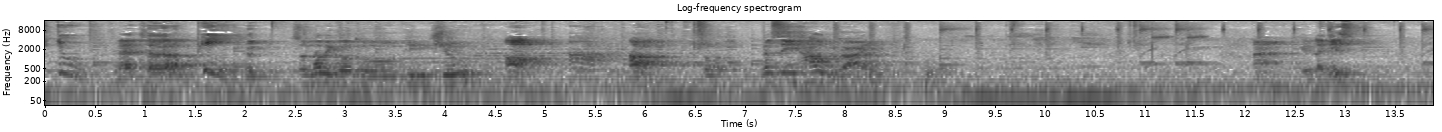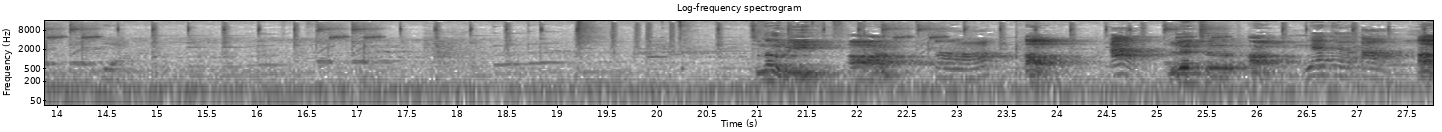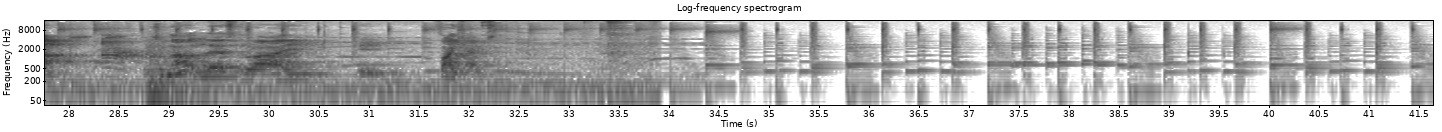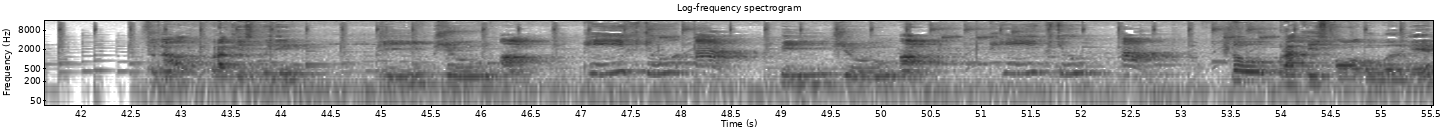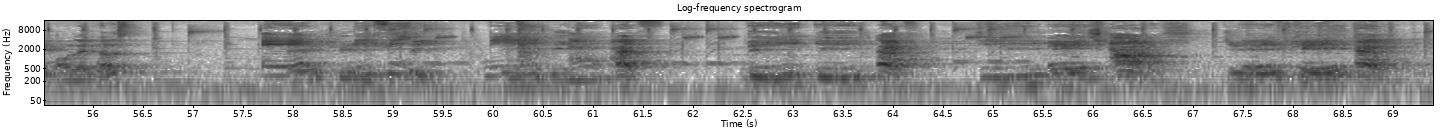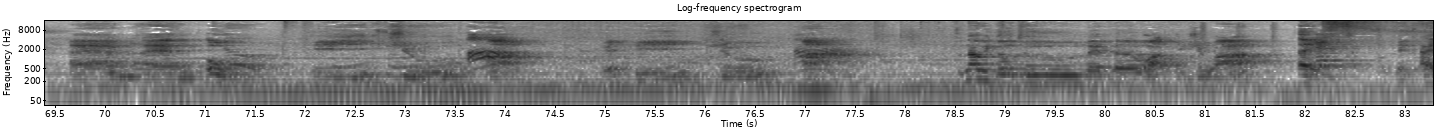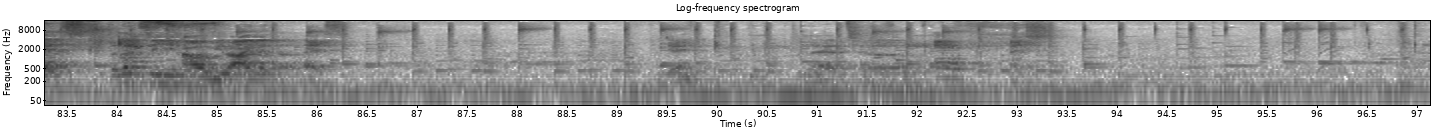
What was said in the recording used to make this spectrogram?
Q. letter P. good. So now we go to P Q R R. R. So let's see how to write. Ah, okay, like this. Yeah. So now read R R. R. R. Letter R Letter R. R. R. So now let's write okay, five times. is reading P Q R. P Q R. P Q R. P Q R. So practice all over again all letters. A, B, C, D, E, F, D, E, F, G, H, I, J, K, L, M, N, O. P Q R. Okay, P Q R. So now we go to letter what? P Q R S. S. Okay, S. So let's see how we write letter S. Okay. Letter F. S.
